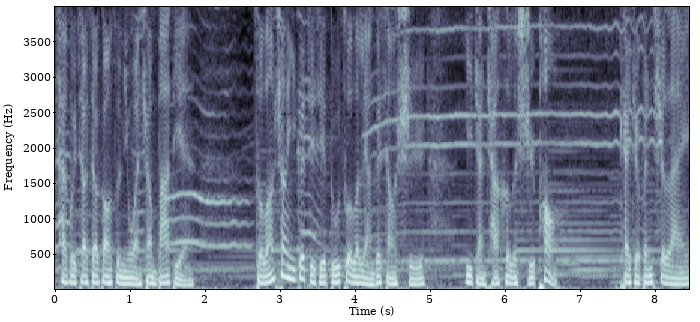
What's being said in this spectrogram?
还会悄悄告诉你，晚上八点，走廊上一个姐姐独坐了两个小时，一盏茶喝了十泡。开着奔驰来，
